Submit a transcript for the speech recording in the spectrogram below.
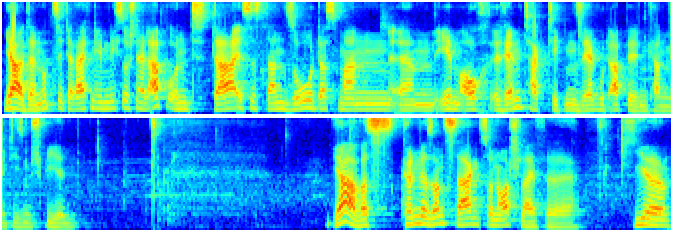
ja, dann nutzt sich der Reifen eben nicht so schnell ab und da ist es dann so, dass man ähm, eben auch Renntaktiken sehr gut abbilden kann mit diesem Spiel. Ja, was können wir sonst sagen zur Nordschleife? Hier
